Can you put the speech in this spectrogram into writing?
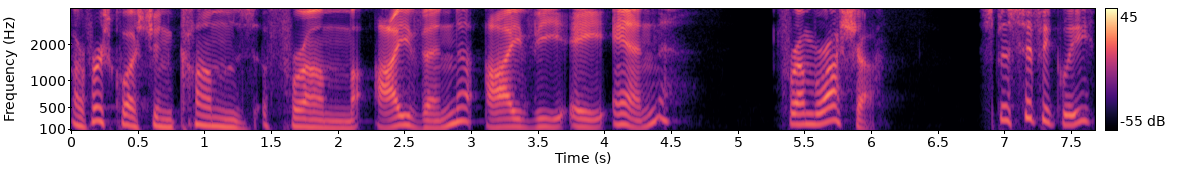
Our first question comes from Ivan, I V A N, from Russia, specifically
